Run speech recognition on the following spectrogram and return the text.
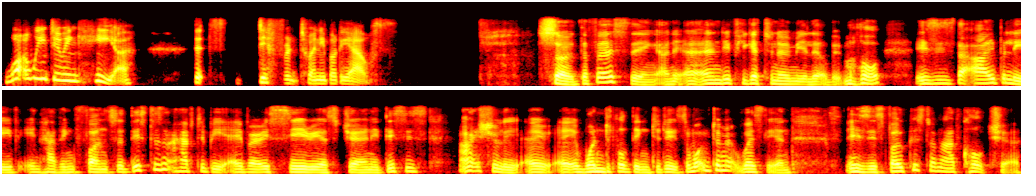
what are we doing here? that's different to anybody else? So the first thing, and and if you get to know me a little bit more, is is that I believe in having fun. So this doesn't have to be a very serious journey. This is actually a, a wonderful thing to do. So what we've done at Wesleyan is is focused on our culture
